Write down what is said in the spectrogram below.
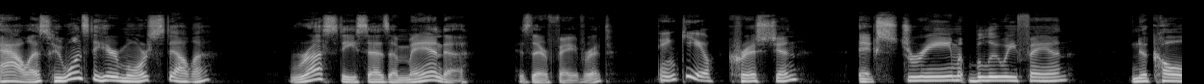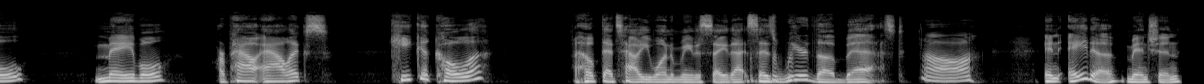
Alice, who wants to hear more Stella. Rusty says Amanda is their favorite. Thank you. Christian, extreme Bluey fan. Nicole, Mabel, our pal Alex, Kika Cola. I hope that's how you wanted me to say that. Says we're the best. Aw. And Ada mentioned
